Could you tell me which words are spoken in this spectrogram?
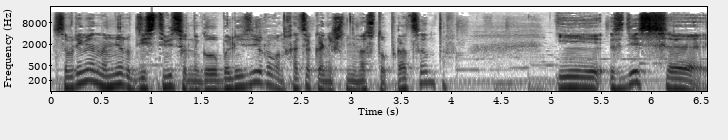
Современный мир действительно глобализирован, хотя, конечно, не на 100%. И здесь э,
